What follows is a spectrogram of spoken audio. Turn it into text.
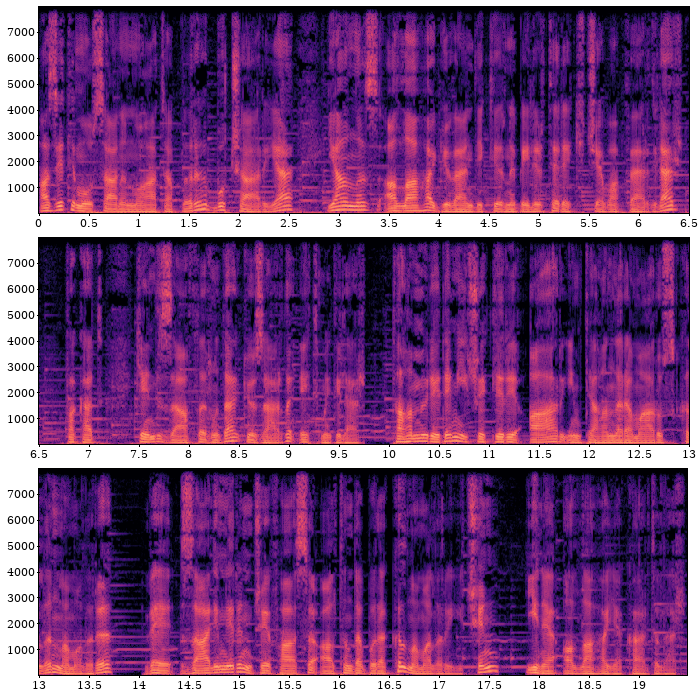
Hz. Musa'nın muhatapları bu çağrıya yalnız Allah'a güvendiklerini belirterek cevap verdiler fakat kendi zaaflarını da göz ardı etmediler. Tahammül edemeyecekleri ağır imtihanlara maruz kılınmamaları ve zalimlerin cefası altında bırakılmamaları için yine Allah'a yakardılar.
